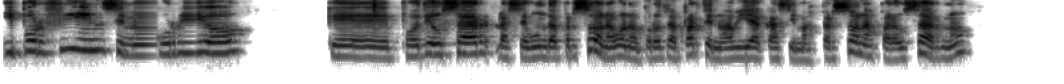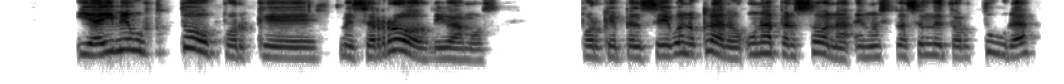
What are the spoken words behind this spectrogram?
Y por fin se me ocurrió que podía usar la segunda persona. Bueno, por otra parte, no había casi más personas para usar, ¿no? Y ahí me gustó porque me cerró, digamos, porque pensé, bueno, claro, una persona en una situación de tortura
